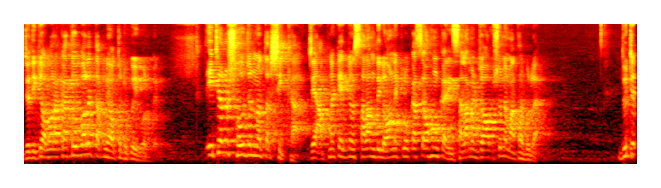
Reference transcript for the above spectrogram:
যদি কি অবরাকাত বলে, তা আপনি অতটুকুই বলবেন। এটা হলো সৌজন্যতার শিক্ষা, যে আপনাকে একজন সালাম দিলে, অনেক লোক আছে অহংকারী, সালামের জবাব শুনে মাথা বুলা দুইটা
